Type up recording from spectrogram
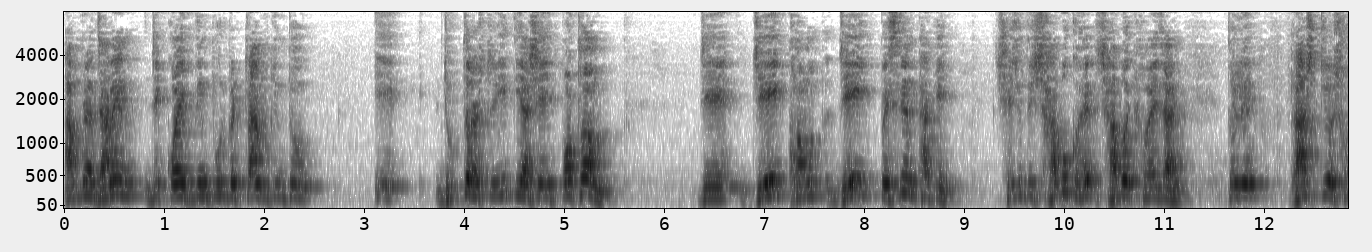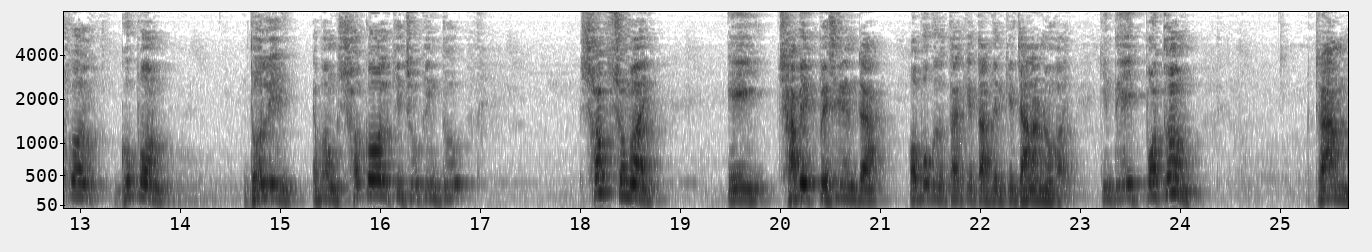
আপনারা জানেন যে কয়েকদিন পূর্বে ট্রাম্প কিন্তু যুক্তরাষ্ট্রের ইতিহাসে এই প্রথম যে যে ক্ষমতা, যেই প্রেসিডেন্ট থাকে, সে যদি সাবক হয়ে সাবেক হয়ে যায়, তাহলে রাষ্ট্রীয় সকল গোপন দলিল এবং সকল কিছু কিন্তু সব সময় এই সাবেক প্রেসিডেন্টরা অবগত থাকে, তাদেরকে জানানো হয়। কিন্তু এই প্রথম ট্রাম্প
